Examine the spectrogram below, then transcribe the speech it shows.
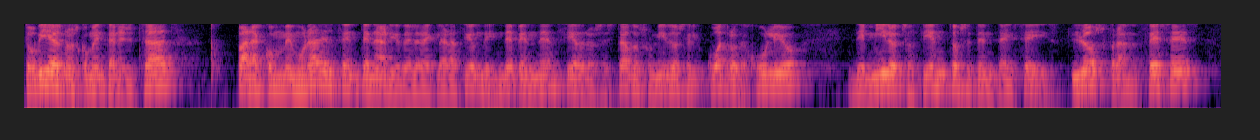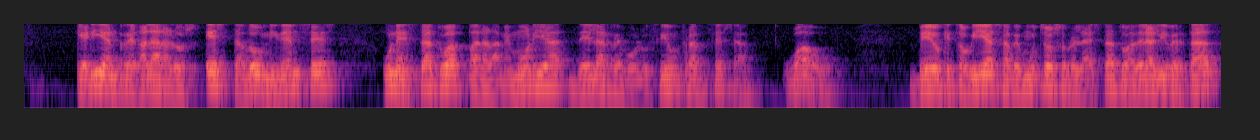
Tobías nos comenta en el chat, para conmemorar el centenario de la Declaración de Independencia de los Estados Unidos el 4 de julio de 1876, los franceses querían regalar a los estadounidenses una estatua para la memoria de la Revolución Francesa. ¡Wow! Veo que Tobías sabe mucho sobre la Estatua de la Libertad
